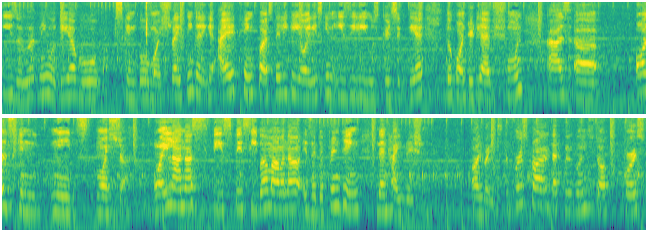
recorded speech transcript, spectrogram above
की ज़रूरत नहीं होती है, वो स्किन को मॉइस्चराइज नहीं करेंगे। आई थिंक पर्सनली कि ऑयली स्किन ईजीली यूज़ कर सकती है। The quantity I have shown as all skin needs moisture oil आना फेस पे सीबम आना is a different thing than hydration Alright, the first product that we're going to talk first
